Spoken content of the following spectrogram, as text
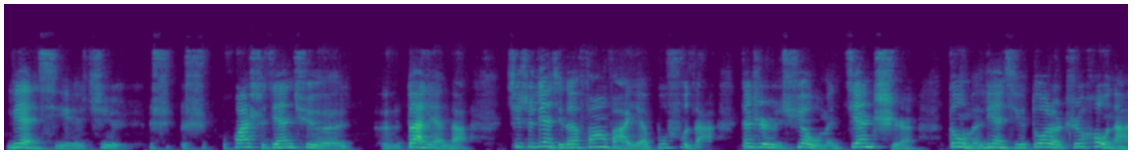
练习，去是是花时间去呃锻炼的。其实练习的方法也不复杂，但是需要我们坚持。等我们练习多了之后呢，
